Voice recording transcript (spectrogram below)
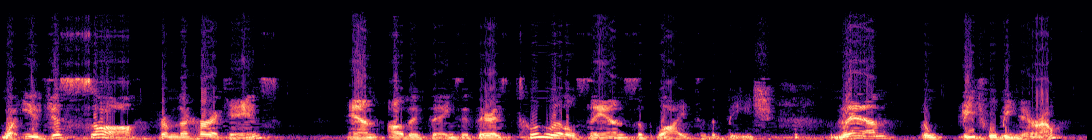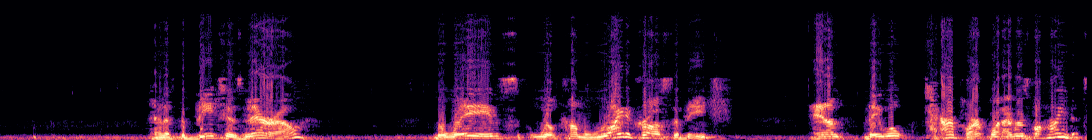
what you just saw from the hurricanes and other things, if there is too little sand supplied to the beach, then the beach will be narrow. And if the beach is narrow, the waves will come right across the beach and they will tear apart whatever's behind it.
